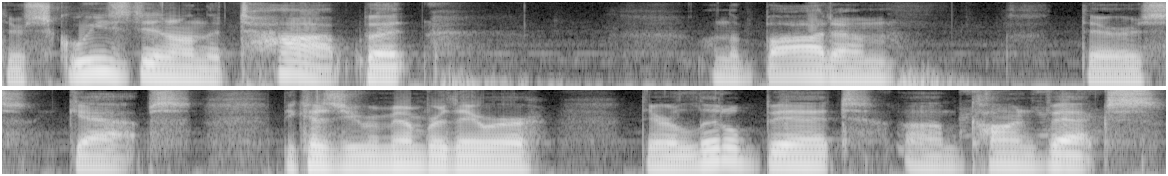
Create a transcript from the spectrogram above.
they're squeezed in on the top, but on the bottom there's gaps because you remember they were they're a little bit um, convex.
